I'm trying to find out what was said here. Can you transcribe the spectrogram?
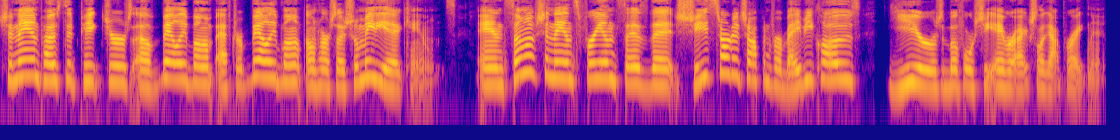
Shanann posted pictures of belly bump after belly bump on her social media accounts. And some of Shanann's friends says that she started shopping for baby clothes years before she ever actually got pregnant.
